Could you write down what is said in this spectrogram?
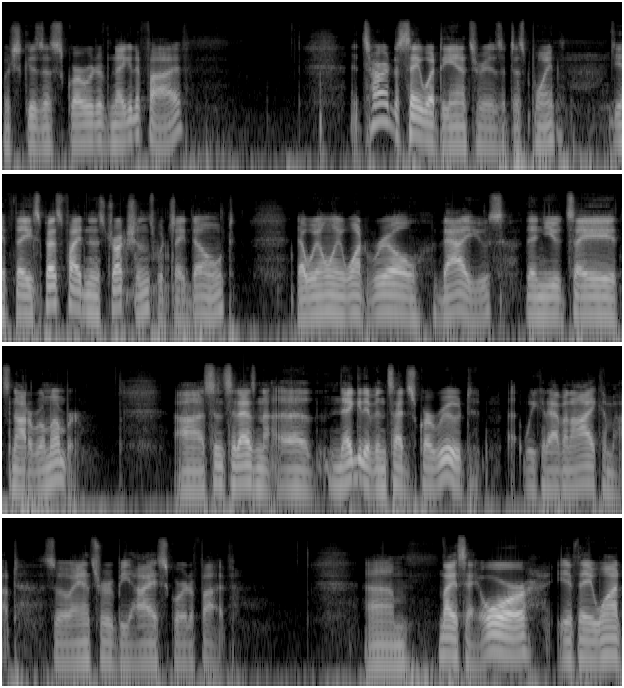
which gives us square root of negative 5. It's hard to say what the answer is at this point. If they specified in instructions, which they don't, that we only want real values, then you'd say it's not a real number. Uh, since it has a negative inside the square root, we could have an i come out. So answer would be i squared of 5. Um, like I say, or if they want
